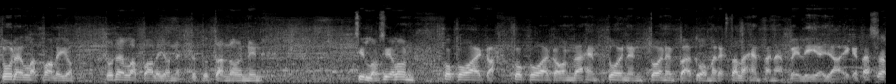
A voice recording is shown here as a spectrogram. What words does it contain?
Todella paljon, todella paljon, että tota noin, niin silloin siellä on koko aika, koko aika on lähem, toinen, toinen päätuomareista lähempänä peliä ja eikä tässä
